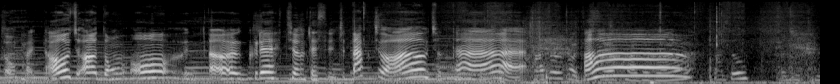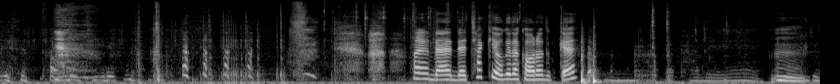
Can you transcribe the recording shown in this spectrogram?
너무 밝다. 어, 저- 아, 너무, 어, 어 그래. 좀 됐어. 이제 딱 좋아. 아우, 좋다. 아. 아, 내, 내 차키 여기다 걸어둘게. 음, 응.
